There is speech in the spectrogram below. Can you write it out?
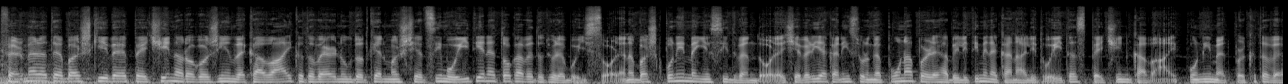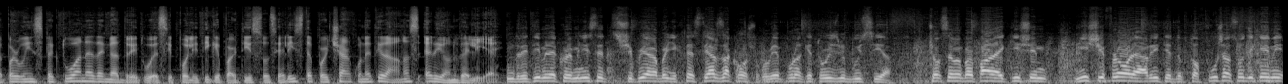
Fermerët e bashkive Peqin, Rrogozhinë dhe Kavajë këtë verë nuk do të kenë më shqetësim ujitjen e tokave të tyre bujqësore. Në bashkëpunim me njësitë vendore, qeveria ka nisur nga puna për rehabilitimin e kanalit ujitës Peqin-Kavajë. Punimet për këtë vepër u inspektuan edhe nga drejtuesi politik i Partisë Socialiste për qarkun e Tiranës, Erion Veliaj. Në drejtimin e kryeministrit, Shqipëria ka bërë një kthesë të jashtëzakonshme kur vjen puna ke turizmi bujqësia. Qoftë se më përpara i kishim njëshifrore arritjet në këto fusha, sot i kemi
